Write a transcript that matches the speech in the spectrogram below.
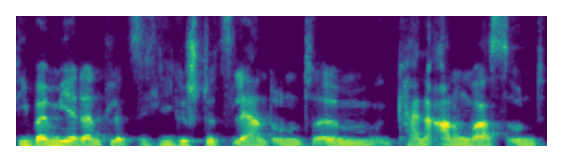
die bei mir dann plötzlich Liegestütz lernt und ähm, keine Ahnung was und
